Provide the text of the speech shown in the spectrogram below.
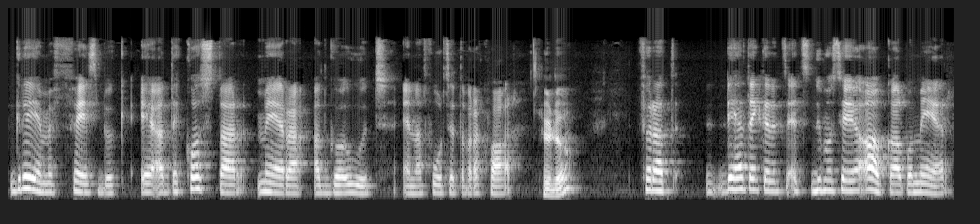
grejen med Facebook är att det kostar mera att gå ut än att fortsätta vara kvar. Hur då? För att det är helt enkelt ett, du måste göra avkall på mer.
